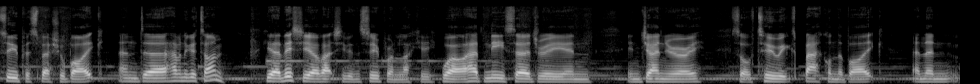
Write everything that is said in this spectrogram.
super special bike and uh, having a good time. Yeah, this year I've actually been super unlucky. Well, I had knee surgery in, in January, sort of two weeks back on the bike and then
